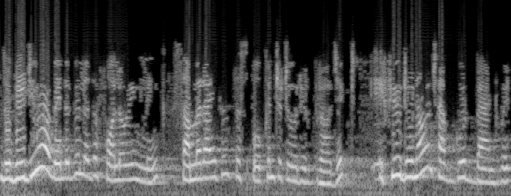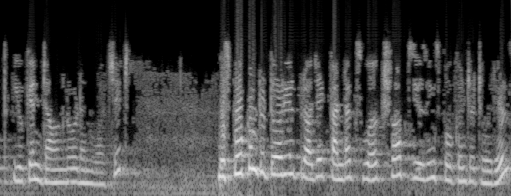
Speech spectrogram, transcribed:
The video available at the following link summarizes the spoken tutorial project. If you do not have good bandwidth, you can download and watch it. The Spoken Tutorial project conducts workshops using spoken tutorials.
